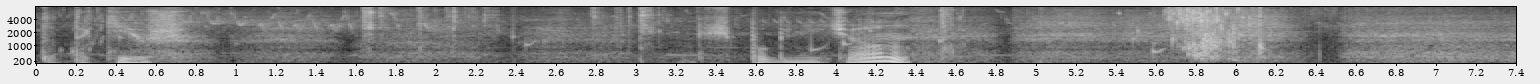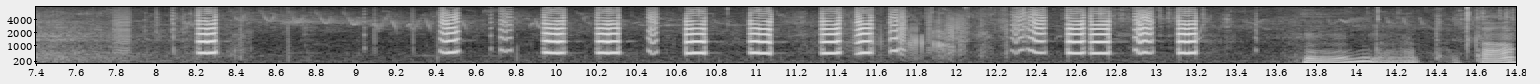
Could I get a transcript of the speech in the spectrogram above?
To taki już jakiś pognieciony. Hmm, no to to.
